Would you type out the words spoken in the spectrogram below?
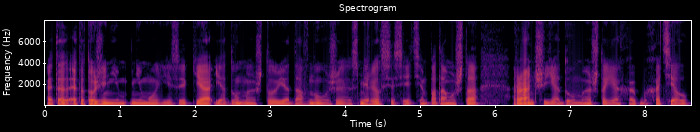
Это, это тоже не, не мой язык. Я, я думаю, что я давно уже смирился с этим, потому что раньше я думаю, что я как бы хотел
